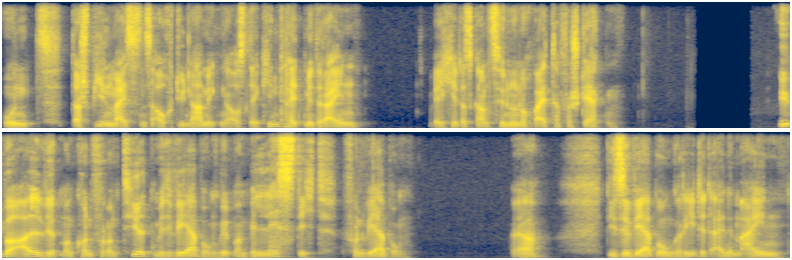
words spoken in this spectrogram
und da spielen meistens auch Dynamiken aus der Kindheit mit rein, welche das Ganze nur noch weiter verstärken. Überall wird man konfrontiert mit Werbung, wird man belästigt von Werbung. Ja? Diese Werbung redet einem ein,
